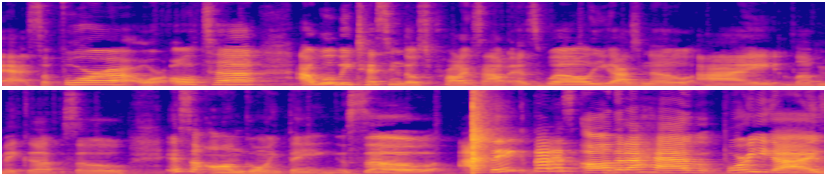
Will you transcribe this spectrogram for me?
at Sephora or Ulta. I will be testing those products out as well. You guys know I love makeup, so it's an ongoing thing. So I think that is all that I have for you guys.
